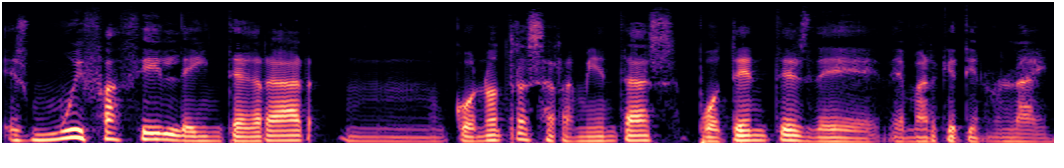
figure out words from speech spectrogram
es muy fácil de integrar mm, con otras herramientas potentes de, marketing online.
